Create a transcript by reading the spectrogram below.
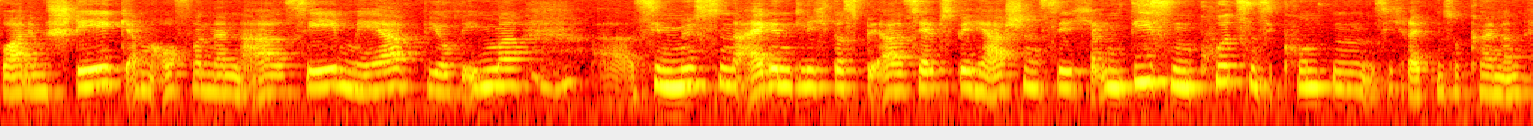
vor einem Steg am offenen äh, See, Meer, wie auch immer. Mhm. Äh, sie müssen eigentlich das äh, selbst beherrschen, sich in diesen kurzen Sekunden sich retten zu können.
